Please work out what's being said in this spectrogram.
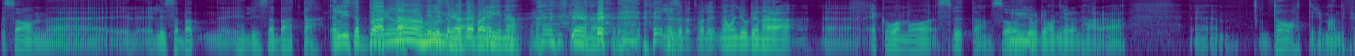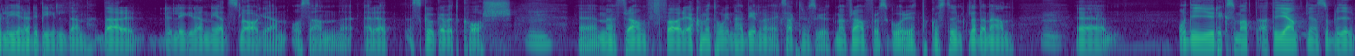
som uh, Elisabeth, Elisabetta, Elisabetta, Ja, hon, Elisabetta ja. Wallina. Elisabeth Wallin, när hon gjorde den här uh, Ecce Homo-sviten så Mm. gjorde hon ju den här uh, datormanipulerade bilden där det ligger en nedslagen och sen är det en skugga av ett kors. Mm. Eh, men framför, jag kommer inte ihåg den här bilden exakt hur den såg ut, men framför så går det ju ett par kostymklädda män. Mm. Eh, och det är ju liksom att, att egentligen så blir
